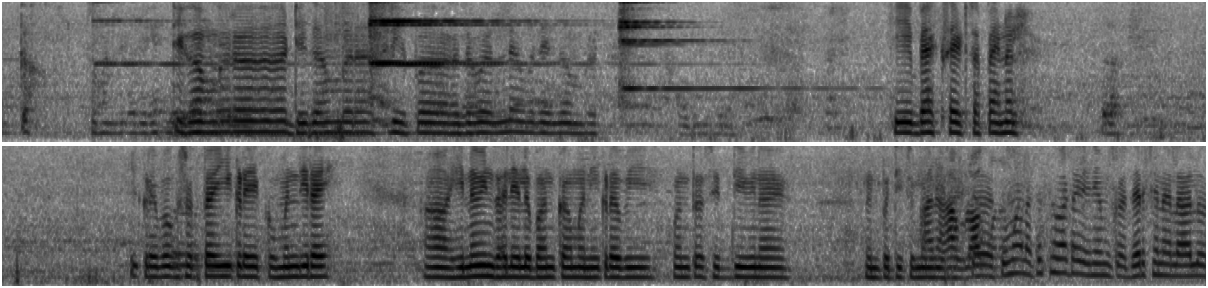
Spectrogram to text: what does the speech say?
दत्त दिगंबर दिगंबर श्रीपाद वल्लभ दिगंबर. ही बॅक साईडचा पॅनल इकडे बघू शकता इकडे एक मंदिर आहे. हा हे नवीन झालेलं बांधकाम आणि इकडं बी कोणतं सिद्धिविनायक गणपतीचं मंदिर तुम्हाला कसं वाटायला नेमकं? दर्शनाला आलो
